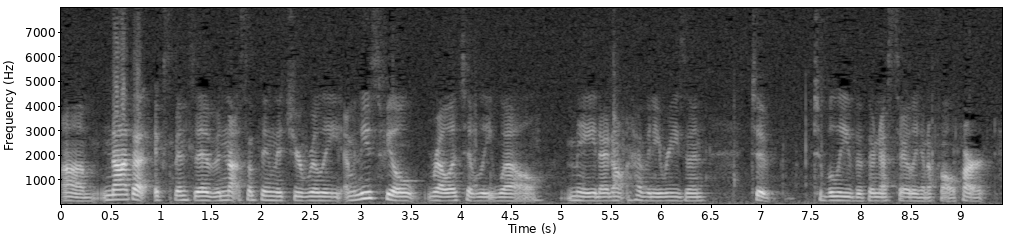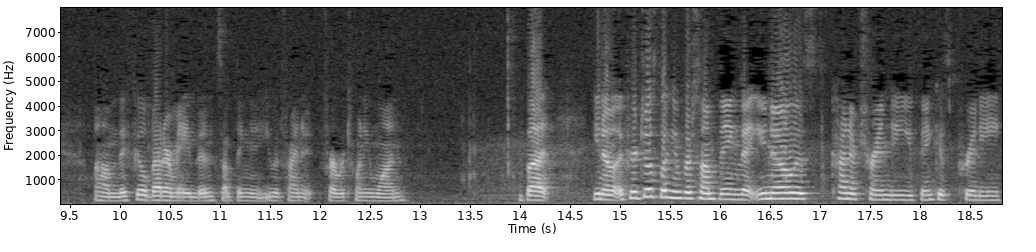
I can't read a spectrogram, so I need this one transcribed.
um, not that expensive and not something that you're really, I mean, these feel relatively well made. I don't have any reason to to believe that they're necessarily going to fall apart. Um, they feel better made than something that you would find at Forever 21. But you know, if you're just looking for something that you know is kind of trendy, you think is pretty,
